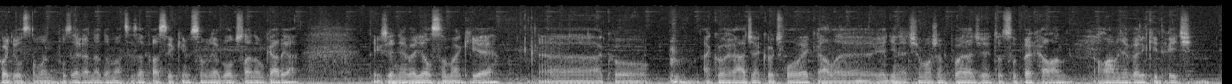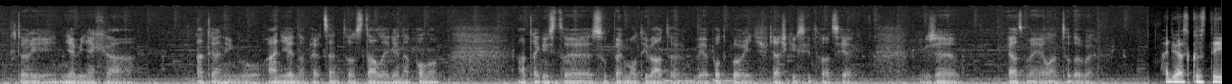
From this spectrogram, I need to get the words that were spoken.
Chodil som len pozerať na domáce zápasy, kým som nebol členom kadra. Takže nevedel som, aký je ako, ako hráč, ako človek, ale jediné, čo môžem povedať, že je to super chalan a hlavne veľký drič, ktorý nevynechá na tréningu ani 1%, stále ide naplno a takisto je super motivátor, vie podporiť v ťažkých situáciách. Takže viac menej len to dobre. A ďakujem ty?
